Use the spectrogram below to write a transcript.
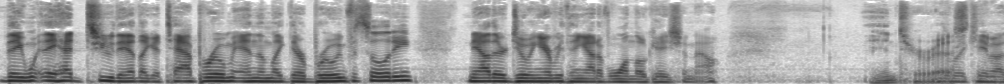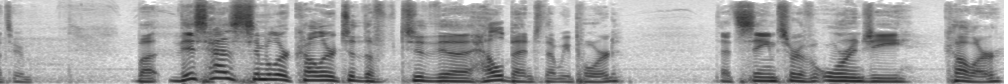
They they had two. They had like a tap room and then like their brewing facility. Now they're doing everything out of one location now. That's what it Interesting. came out to. But this has similar color to the to the Hellbent that we poured. That same sort of orangey color.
